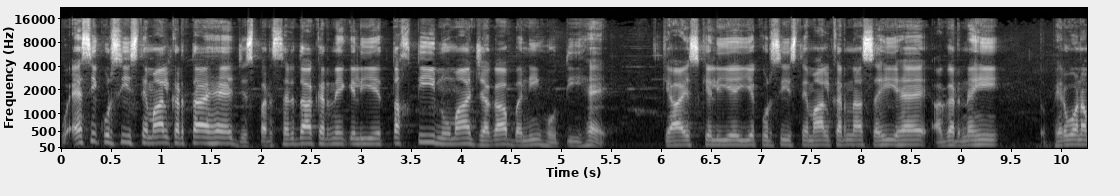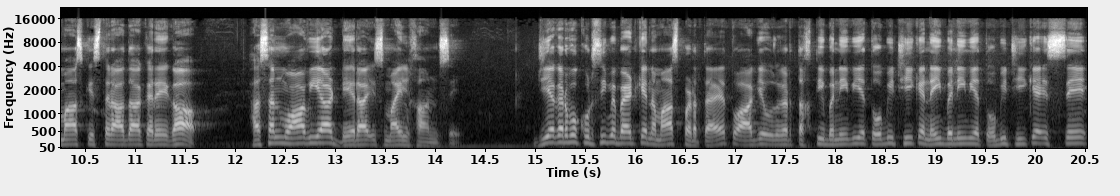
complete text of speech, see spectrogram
वो ऐसी कुर्सी इस्तेमाल करता है जिस पर सरदा करने के लिए तख्ती नुमा जगह बनी होती है। क्या इसके लिए ये कुर्सी इस्तेमाल करना सही है? अगर नहीं तो फिर वो नमाज़ किस तरह अदा करेगा? हसन मुआविया, डेरा इस्माइल ख़ान से। जी, अगर वो कुर्सी पे बैठ के नमाज़ पढ़ता है तो आगे अगर तख्ती बनी हुई है तो भी ठीक है, नहीं बनी हुई है तो भी ठीक है। इससे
